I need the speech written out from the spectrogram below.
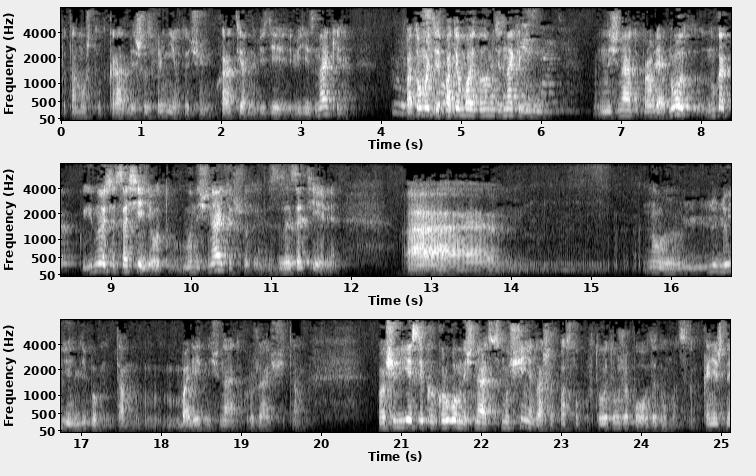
потому что как раз для шизофрении вот очень характерно везде видеть знаки. Ну, потом эти, потом, потом эти знаки начинают управлять. Ну вот, ну как, ну если соседи, вот вы начинаете что-то затеяли, а, ну, люди либо там болеть начинают окружающие там, в общем, если кругом начинается смущение от ваших поступков, то это уже повод задуматься. Конечно,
